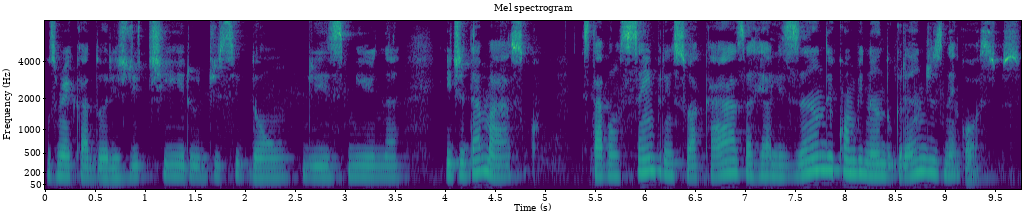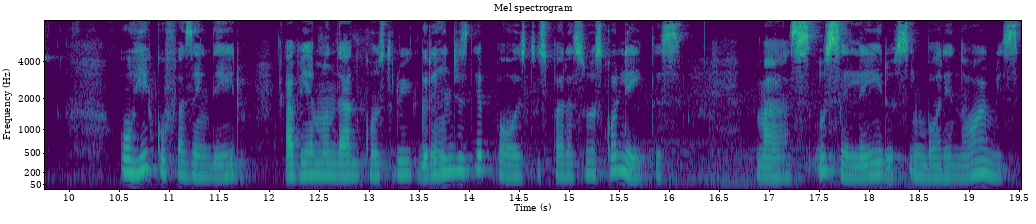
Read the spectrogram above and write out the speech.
Os mercadores de Tiro, de Sidom, de Esmirna e de Damasco estavam sempre em sua casa realizando e combinando grandes negócios. O rico fazendeiro havia mandado construir grandes depósitos para suas colheitas, mas os celeiros, embora enormes,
